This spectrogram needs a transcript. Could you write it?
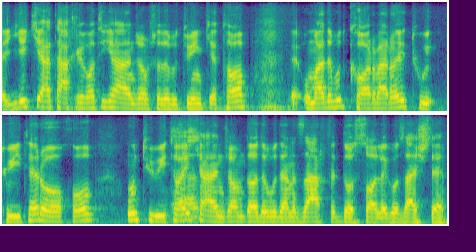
یکی از تحقیقاتی که انجام شده بود تو این کتاب اومده بود کاربرای توییتر رو خب اون توییت هایی بله. که انجام داده بودن ظرف دو سال گذشته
